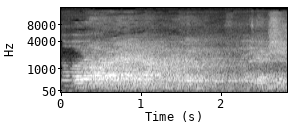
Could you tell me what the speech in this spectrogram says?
Lord, I am not worthy that you should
